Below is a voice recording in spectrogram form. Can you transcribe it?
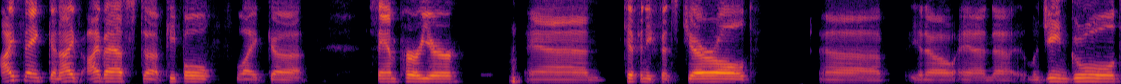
I think, and I've I've asked uh, people like uh, Sam Puryear and Tiffany Fitzgerald, uh, you know, and uh, Legine Gould,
